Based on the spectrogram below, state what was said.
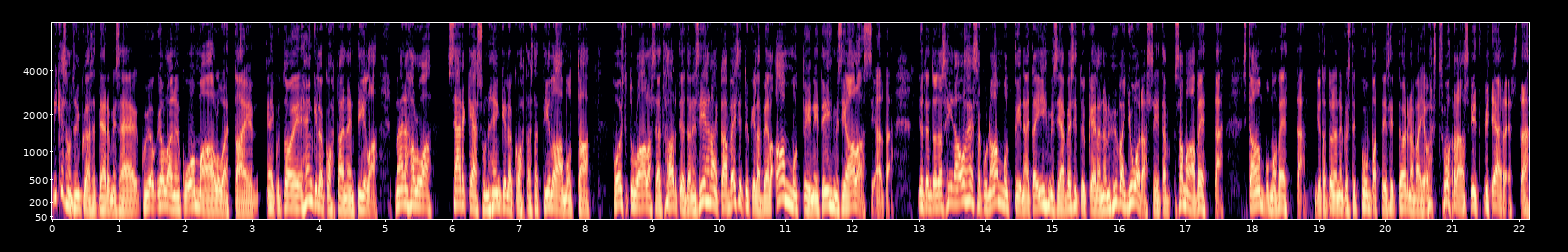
mikä se on nykyään se termi, se, kun jollain on joku oma alue tai ei kun toi henkilökohtainen tila. Mä en halua särkeä sun henkilökohtaista tilaa, mutta voisi tulla alas sieltä hartioita, niin siihen aikaan vesitykillä vielä ammuttiin niitä ihmisiä alas sieltä. Joten tuota, siinä ohessa, kun ammuttiin näitä ihmisiä vesitykeillä, niin oli hyvä juoda siitä samaa vettä, sitä ampumavettä, jota todennäköisesti pumpattiin sitten Törnäväjoesta suoraan siitä vierestä.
